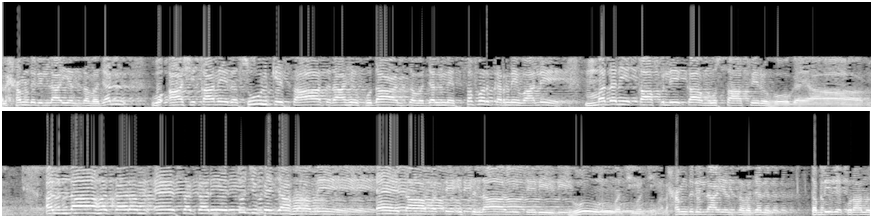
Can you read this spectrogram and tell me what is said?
الحمد للہ وہ عاشقان رسول کے ساتھ راہ خدا عز وجل میں سفر کرنے والے مدنی قافلے کا مسافر ہو گیا۔ اللہ کرم ایسا کرے تجھ پہ جہاں میں، اے دعوت اسلامی تیری دھوم مچی۔ الحمد للہ تبلیغ قرآن و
